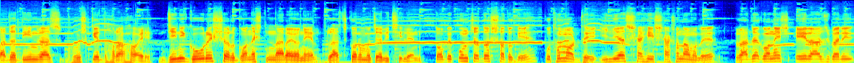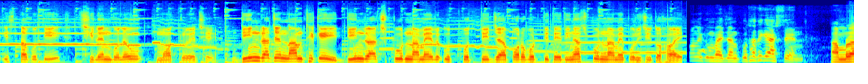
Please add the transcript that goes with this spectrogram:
রাজা দিনরাজ ঘোষকে ধরা হয় যিনি গৌরেশ্বর গণেশ নারায়ণের রাজকর্মচারী ছিলেন। তবে পঞ্চদশ শতকে প্রথম অর্ধে ইলিয়াস শাহীর শাসনামলে রাজা গণেশ এই রাজবাড়ির স্থপতি ছিলেন বলেও মত রয়েছে। দিনরাজের নাম থেকেই দিনরাজপুর নামের উৎপত্তি যা পরবর্তীতে দিনাজপুর নামে পরিচিত হয়। ভাইজান কোথা থেকে আসছেন? আমরা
